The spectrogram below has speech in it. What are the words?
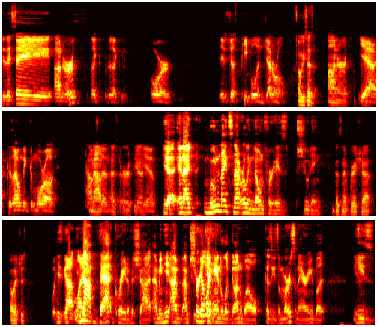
did they say on Earth, like, or like, or is just people in general? Oh, he says on Earth, Yeah, because I don't think Gamora counts not as Earth. Yeah. yeah. Yeah, and I Moon Knight's not really known for his shooting. doesn't have great shot. Oh, it just Well, he's got like not that great of a shot. I mean, he I'm, I'm sure he can like- handle a gun well because he's a mercenary, but he's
